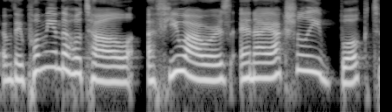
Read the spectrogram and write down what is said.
And they put me in the hotel a few hours, and I actually booked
